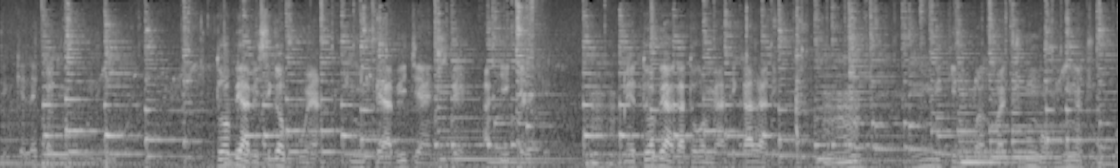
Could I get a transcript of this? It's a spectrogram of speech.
Ye kɛlɛ ka di dɔ bɛ yen a bɛ se ka bonya nin fɛ a bɛ janya nin fɛ a t'i kɛlɛ kɛ mais dɔ bɛ yen a ka dɔgɔ mɛ a tɛ k'a la dɛ Mhm. min bɛ kɛ nin ba jugu ma o min ka jugu ko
